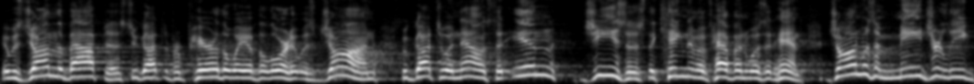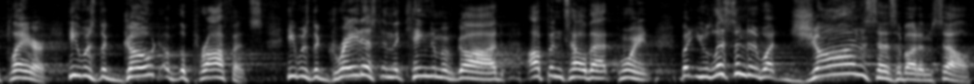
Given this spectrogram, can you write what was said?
It was John the Baptist who got to prepare the way of the Lord. It was John who got to announce that in Jesus, the kingdom of heaven was at hand. John was a major league player. He was the goat of the prophets. He was the greatest in the kingdom of God up until that point. But you listen to what John says about himself.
